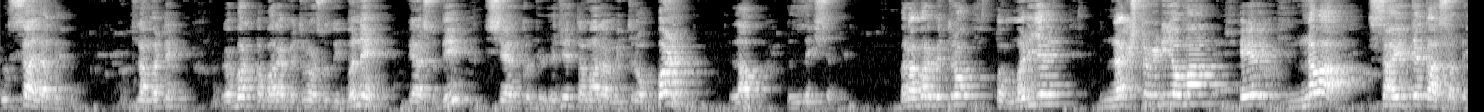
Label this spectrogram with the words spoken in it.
ઉત્સાહ લાગે. એટલા માટે બરાબર તમારા મિત્રો સુધી બને, ત્યાં સુધી શેર કરજો. જેથી તમારા મિત્રો પણ લાભ લઈ શકે. બરાબર મિત્રો? તો મળીએ નેક્સ્ટ વિડીયોમાં એક નવા સાહિત્યકાર સાથે.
